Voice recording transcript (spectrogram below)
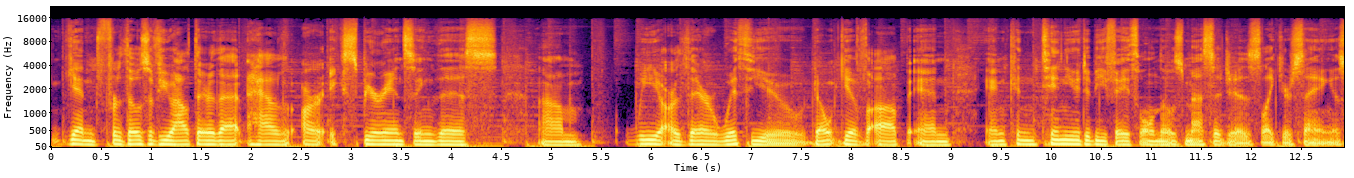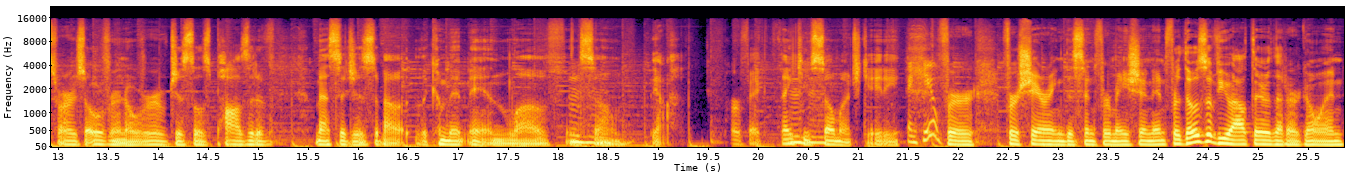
Again, for those of you out there that have are experiencing this, um, we are there with you. Don't give up and and continue to be faithful in those messages, like you're saying, as far as over and over of just those positive messages about the commitment and love. And so, yeah, perfect. Thank you so much, Katie. Thank you. for for sharing this information. And for those of you out there that are going,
